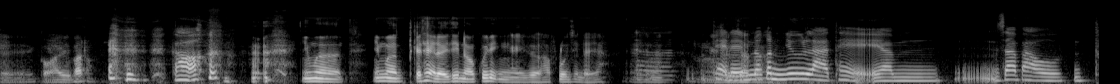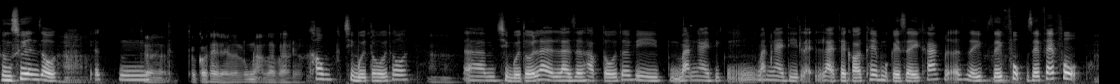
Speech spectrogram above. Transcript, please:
thế có ai bị bắt không? Có. Nhưng mà nhưng mà cái thẻ đấy thì nó quy định ngày giờ học luôn trên đấy à? À, thẻ đấy nó gần như là thẻ um, ra vào thường xuyên rồi. À, tôi có thể đấy là lúc nào ra vào được? Không chỉ buổi tối thôi. À. um, chỉ buổi tối là là giờ học tối thôi vì ban ngày thì cũng ban ngày thì lại lại phải có thêm một cái giấy khác nữa giấy giấy phụ giấy phép phụ. À,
